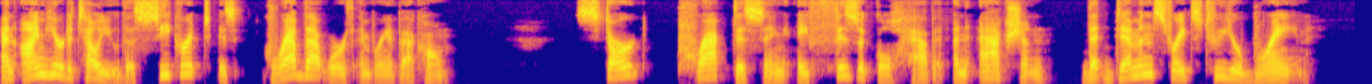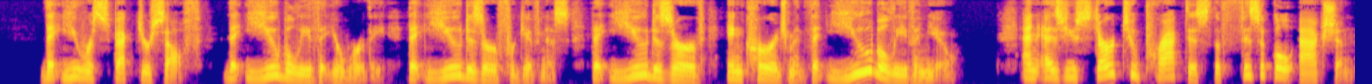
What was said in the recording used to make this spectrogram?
And I'm here to tell you the secret is grab that worth and bring it back home. Start practicing a physical habit, an action that demonstrates to your brain that you respect yourself, that you believe that you're worthy, that you deserve forgiveness, that you deserve encouragement, that you believe in you. And as you start to practice the physical action,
